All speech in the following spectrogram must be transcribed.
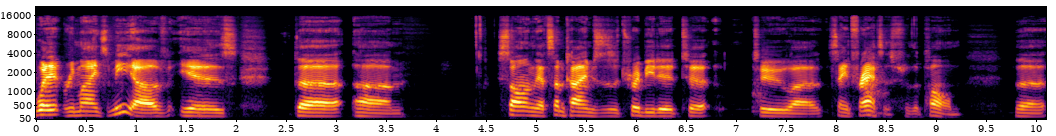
what it reminds me of is the um, song that sometimes is attributed to to uh, Saint Francis for the poem, the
